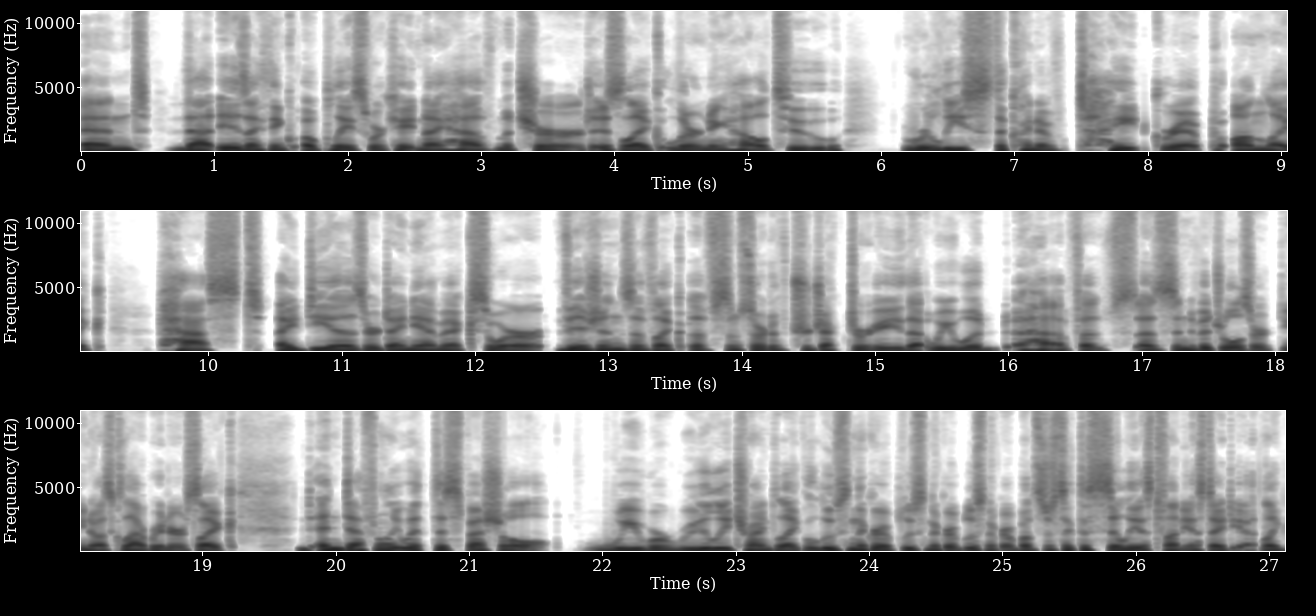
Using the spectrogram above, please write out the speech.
and that is i think a place where kate and i have matured is like learning how to release the kind of tight grip on like past ideas or dynamics or visions of like of some sort of trajectory that we would have as as individuals or you know as collaborators like and definitely with this special we were really trying to like loosen the grip, loosen the grip, loosen the grip. But it's just like the silliest, funniest idea. Like,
